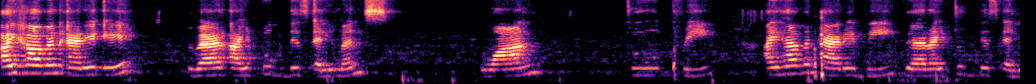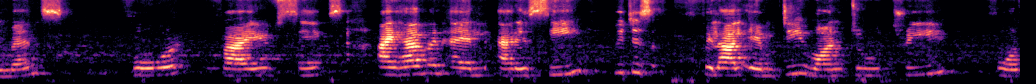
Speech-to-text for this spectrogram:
I have an array A where I took these elements one, two, three. I have an array B where I took these elements four, five, six. I have an L array C which is filhal empty one, two, three, four,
